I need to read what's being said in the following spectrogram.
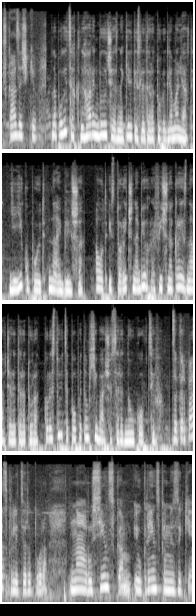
сказочки. На полицях книгарень величезна кількість літератури для малят. Її купують найбільше. А от історична, біографічна, краєзнавча література користується попитом хіба що серед науковців. Закарпатская литература на русинском и украинском языке,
